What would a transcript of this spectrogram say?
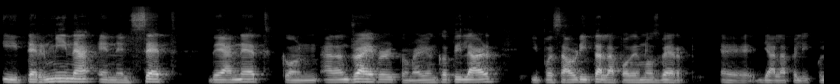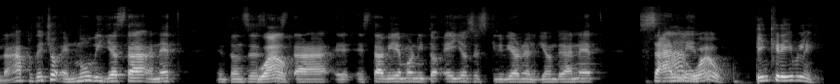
y termina en el set de Annette con Adam Driver, con Marion Cotillard, y pues ahorita la podemos ver eh, ya la película. Ah, pues de hecho en Movie ya está Annette, entonces está, eh, está, bien bonito. Ellos escribieron el guion de Annette, salen. Ah, wow, qué increíble.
